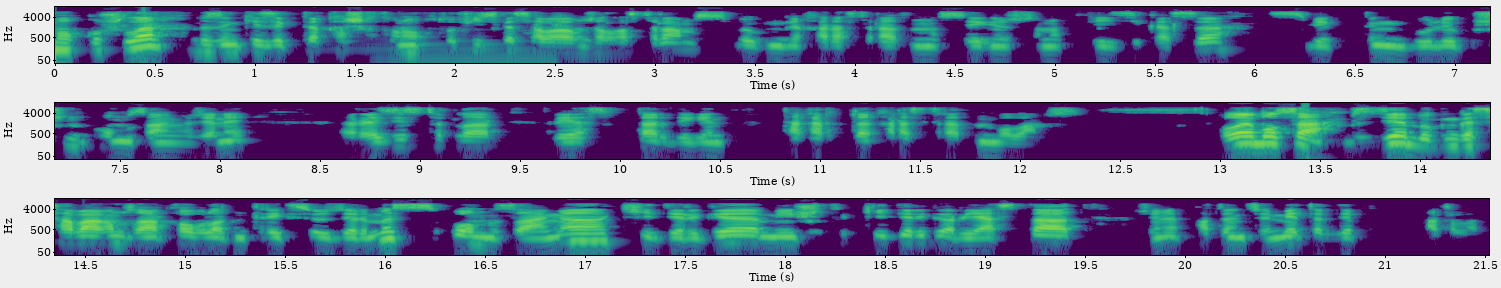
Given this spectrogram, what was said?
ма оқушылар? Біздің кезекті қашықтан оқыту физика сабағын жалғастырамыз. Бүгінгі қарастыратынымыз сегізінші сынып физикасы. Тізбектің бөлігі үшін ом заңы және резисторлар реостаттар деген тақырыпты қарастыратын боламыз. Олай болса бізде бүгінгі сабағымызға арқау болатын тірек сөздеріміз ом заңы кедергі меншіктік кедергі реостат және потенциометр деп аталады.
